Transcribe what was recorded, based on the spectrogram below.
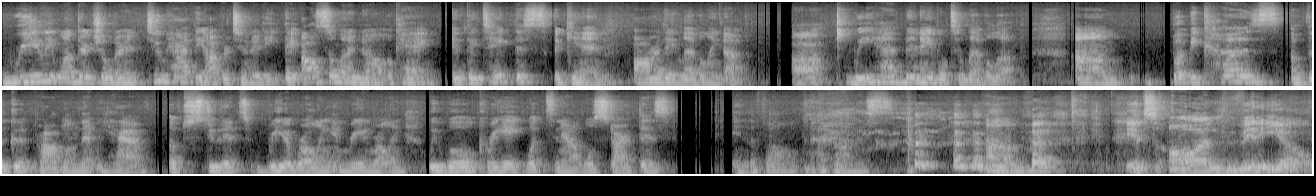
really want their children to have the opportunity they also want to know okay if they take this again are they leveling up Ah, we have been able to level up um, but because of the good problem that we have of students re-enrolling and re-enrolling we will create what's now we'll start this in the fall i promise um, it's on video.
